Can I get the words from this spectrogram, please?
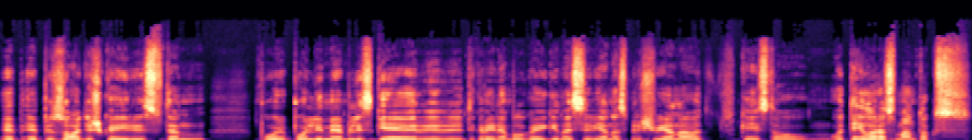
ep epizodiškai ir jis ten po, polime blizgėjo ir, ir tikrai neblogai gynasi vienas prieš vieną, vat keista, o, o Tayloras man toks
